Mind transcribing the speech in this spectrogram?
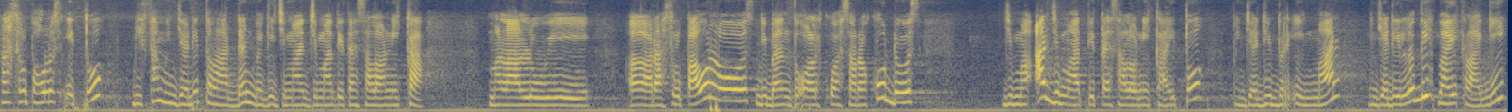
Rasul Paulus itu bisa menjadi teladan bagi jemaat-jemaat di Tesalonika. Melalui Rasul Paulus dibantu oleh kuasa Roh Kudus, jemaat-jemaat di Tesalonika itu menjadi beriman, menjadi lebih baik lagi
